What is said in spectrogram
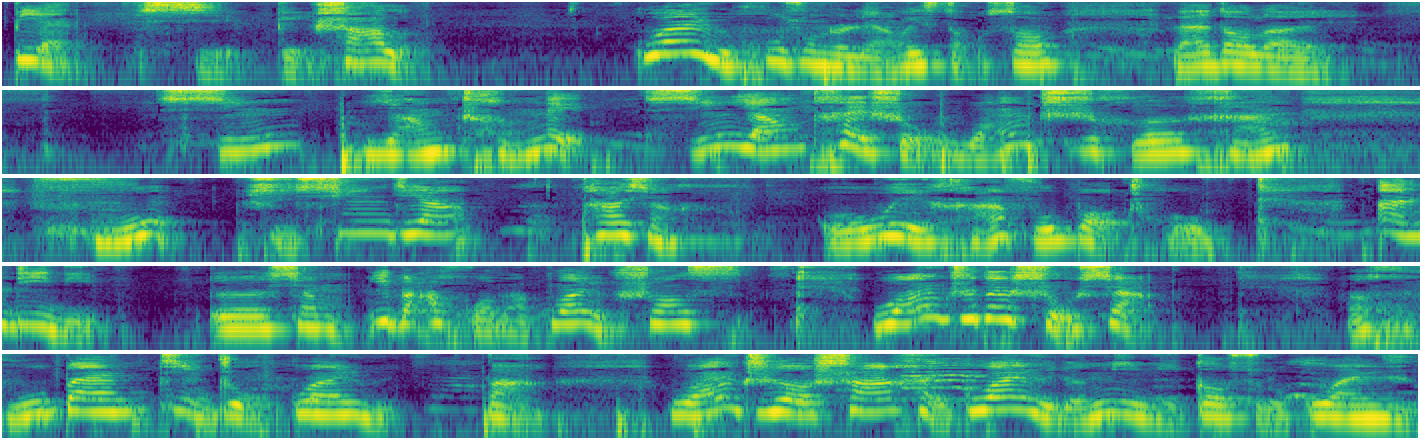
卞喜给杀了。关羽护送着两位嫂嫂来到了荥阳城内。荥阳太守王直和韩福是亲家，他想为韩福报仇，暗地里。呃，想一把火把关羽烧死。王直的手下，呃，胡班敬重关羽，把王直要杀害关羽的秘密告诉了关羽。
